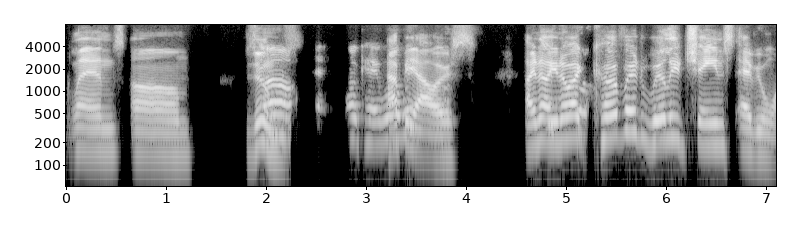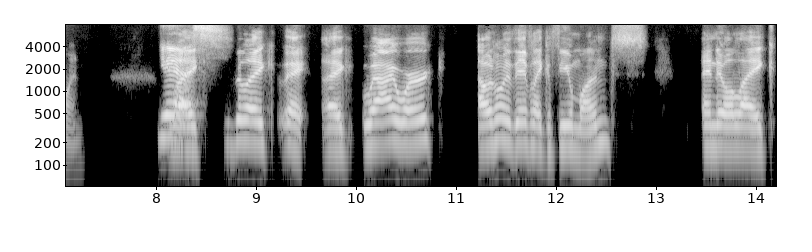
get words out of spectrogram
Glenn's um Zooms, Oh, Okay. Well, happy we- hours. I know, you know what? COVID really changed everyone. Yes. Like, be like, wait, like where I work, I was only there for like a few months, and they were like,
